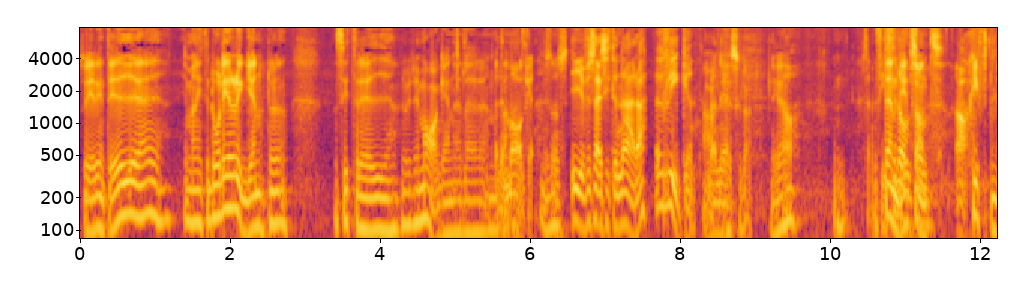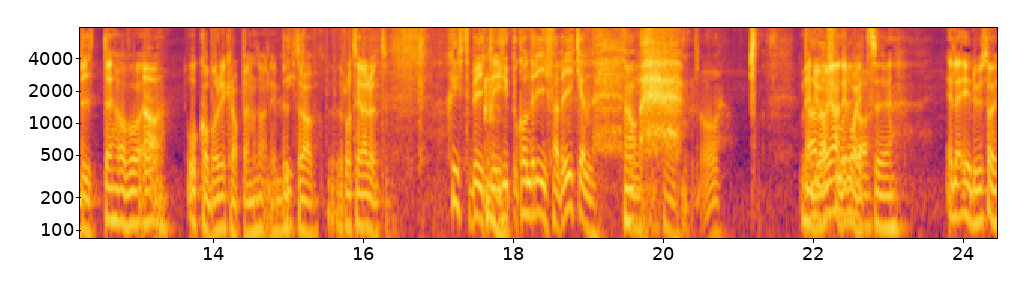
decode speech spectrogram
Så är det inte i, eh, är man inte dålig i ryggen, då sitter det i, då är det magen eller något Eller annat. magen. Som i och för sig sitter nära ryggen. Ja, men det är eh, såklart. Det är ja. ständigt som- sånt Ja. skiftbyte av Ja. åkommor i kroppen. Så det byter av, roterar runt. Skiftbyte i hypokondrifabriken. Ja. Ja. Men du har ju aldrig bra. varit, eh, eller är du så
